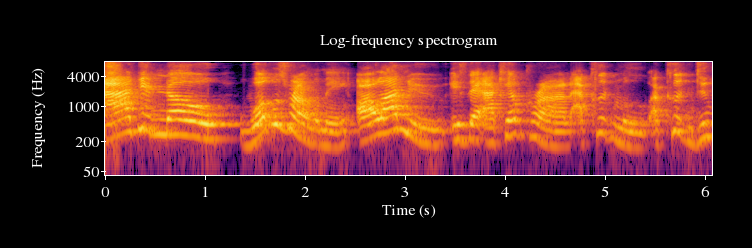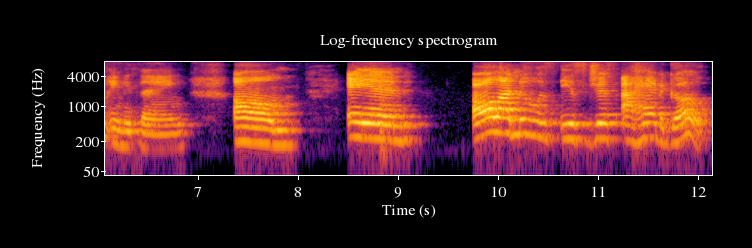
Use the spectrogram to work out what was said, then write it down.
I didn't know what was wrong with me. All I knew is that I kept crying. I couldn't move. I couldn't do anything. Um, and all I knew is is just I had to go.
